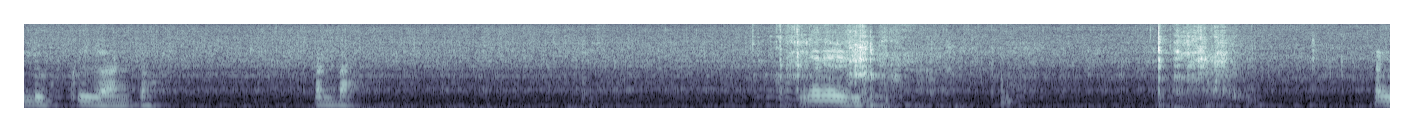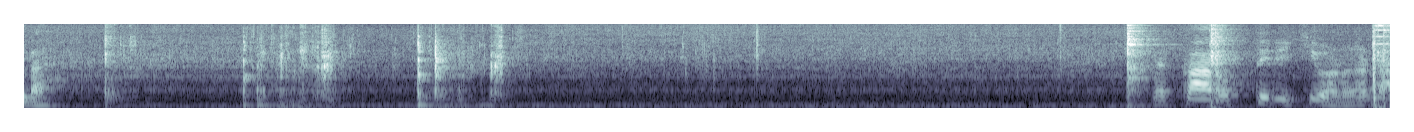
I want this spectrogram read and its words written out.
ലുക്ക് കണ്ടോ? കണ്ട. ഇങ്ങനെ ഇരിക്കും. കണ്ട. കറുത്തിരിക്കുവാണ് കണ്ട?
